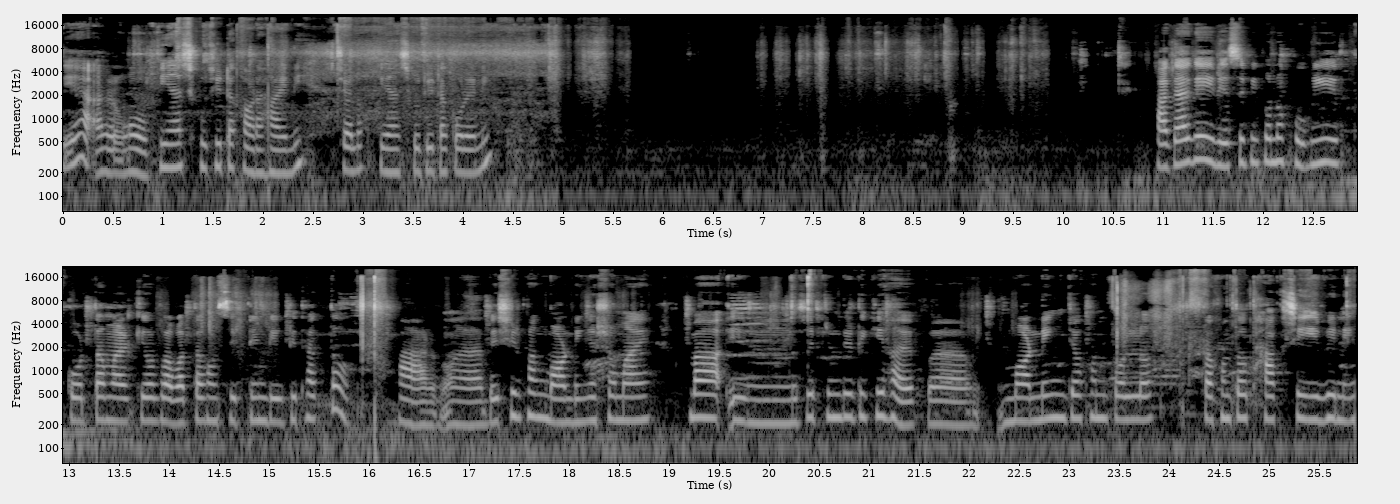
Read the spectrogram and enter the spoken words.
দিয়ে আর, ও পেঁয়াজ কুচিটা করা হয়নি। চলো পেঁয়াজ কুচিটা করে নিই। আগে আগে এই রেসিপিগুলো খুবই করতাম আর কি ওর বাবার তখন শিফটিং ডিউটি থাকতো। আর বেশিরভাগ মর্নিংয়ের সময় বা শিফটিং ডিউটি কী হয় মর্নিং যখন পড়ল তখন তো থাকছে ইভিনিং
